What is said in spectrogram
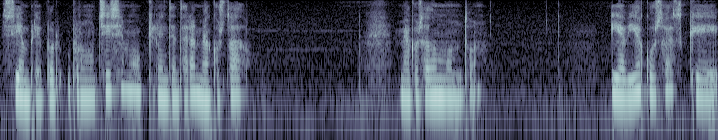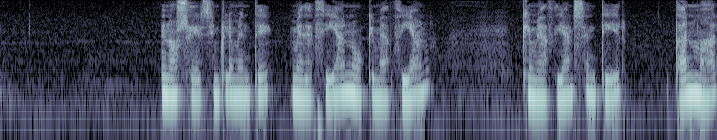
Siempre, por, por muchísimo que lo intentara, me ha costado. Me ha costado un montón. Y había cosas que, no sé, simplemente me decían o que me hacían, que me hacían sentir tan mal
